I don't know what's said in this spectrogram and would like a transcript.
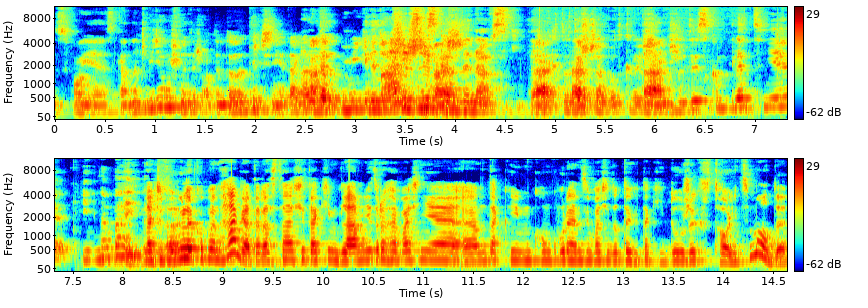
swoje skany. Znaczy wiedziałyśmy też o tym teoretycznie, tak? Ale, tak kiedy to minimalizm przeżywasz, skandynawski, tak? Tak, to tak, też trzeba podkreślić, tak. że to jest kompletnie inna bajka. Znaczy w tak? ogóle Kopenhaga teraz stała się takim dla mnie trochę właśnie em, takim konkurencją właśnie do tych takich dużych stolic mody.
